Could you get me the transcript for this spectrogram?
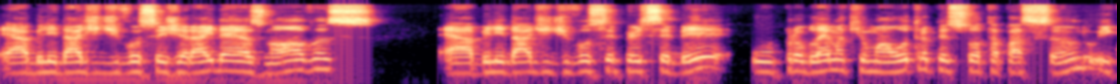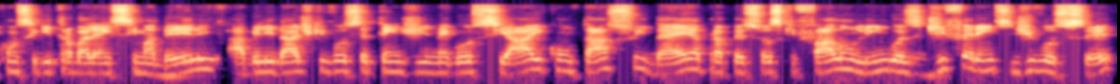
é a habilidade de você gerar ideias novas, é a habilidade de você perceber o problema que uma outra pessoa está passando e conseguir trabalhar em cima dele, a habilidade que você tem de negociar e contar a sua ideia para pessoas que falam línguas diferentes de você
